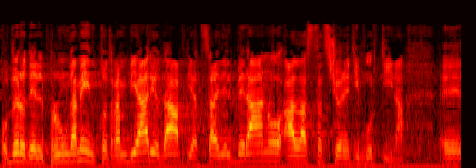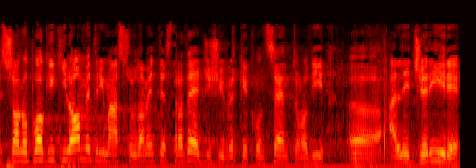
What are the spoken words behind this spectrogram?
ovvero del prolungamento tranviario da Piazzale del Verano alla stazione Tiburtina. Eh, sono pochi chilometri ma assolutamente strategici perché consentono di eh, alleggerire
